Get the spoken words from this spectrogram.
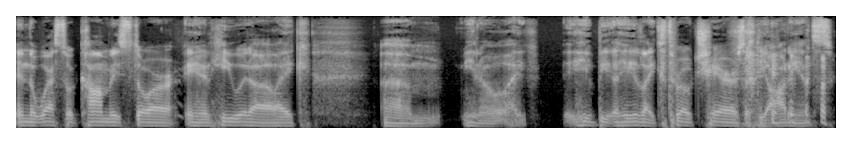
in the westwood comedy store and he would uh like um you know like he'd be he'd like throw chairs at the audience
